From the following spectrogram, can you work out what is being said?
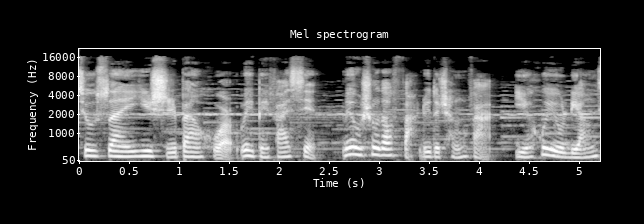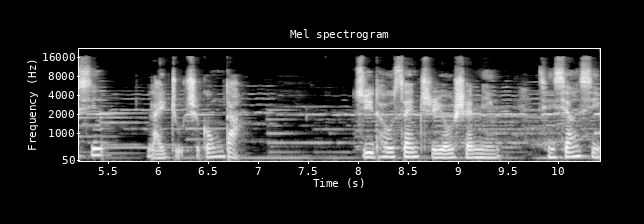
就算一时半会儿未被发现，没有受到法律的惩罚，也会有良心来主持公道。举头三尺有神明，请相信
